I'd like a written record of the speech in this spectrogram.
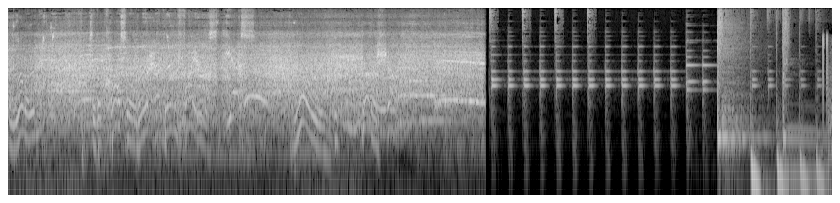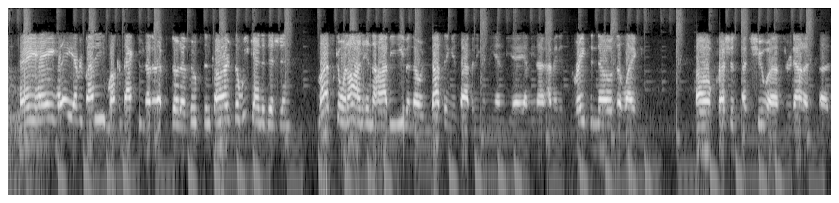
Lillard to the crossover and then fires. Yes! Whoa! What a shot! Hey, hey, hey, everybody. Welcome back to another episode of Hoops and Cards, the weekend edition. Lots going on in the hobby, even though nothing is happening in the NBA. I mean, I, I mean, it's great to know that, like, oh, Precious Achiuwa threw down a, a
